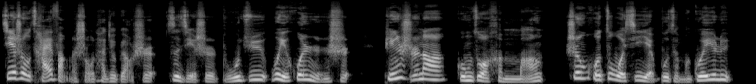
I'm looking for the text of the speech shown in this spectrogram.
接受采访的时候，他就表示自己是独居未婚人士，平时呢工作很忙，生活作息也不怎么规律，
